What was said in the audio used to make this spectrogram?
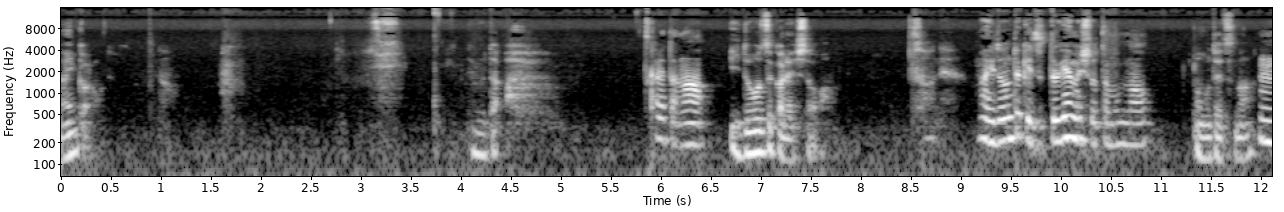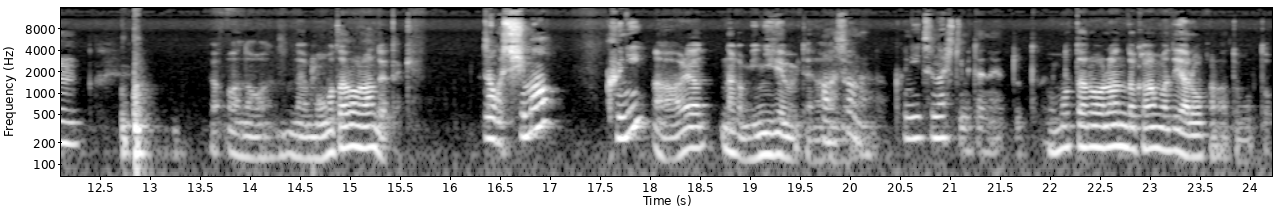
んないから。眠た。疲れたな移動疲れしたわ。そうね。まあ移動の時ずっとゲームしとったもんな。桃鉄な。うん。あのな桃太郎ランドやったっけ？なんか島？国？ああれはなんかミニゲームみたいなあそうなんだ。国綱引きみたいなのやっとった桃太郎ランド買うまでやろうかなと思っと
